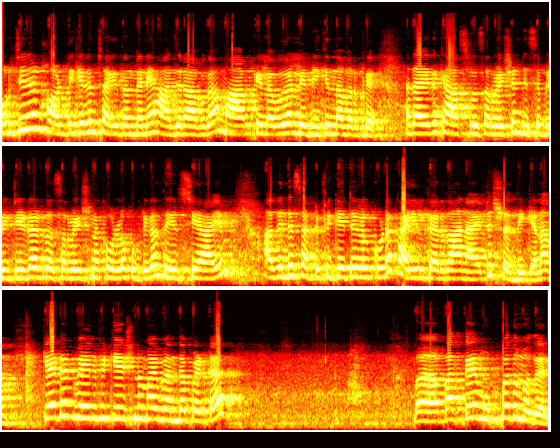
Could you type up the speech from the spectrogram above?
ഒറിജിനൽ ഹോൾ ടിക്കറ്റും സഹിതം തന്നെ ഹാജരാവുക. മാർക്ക് ഇളവുകൾ ലഭിക്കുന്നവർക്ക്. അതായത് കാസ്റ്റ് റിസർവേഷൻ ഡിസബിലിറ്റിയുടെ റിസർവേഷനൊക്കെ ഉള്ള കുട്ടികൾ തീർച്ചയായും അതിന്റെ സർട്ടിഫിക്കറ്റുകൾ കൂടെ കയ്യിൽ കരുതാനായിട്ട് ശ്രദ്ധിക്കണം. കേഡറ്റ് വെരിഫിക്കേഷനുമായി ബന്ധപ്പെട്ട് പത്ത് മുപ്പത് മുതൽ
